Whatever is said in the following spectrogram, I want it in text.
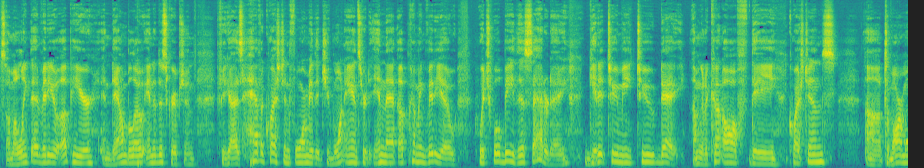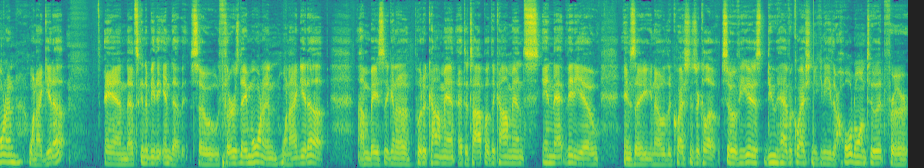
So I'm to link that video up here and down below in the description. If you guys have a question for me that you want answered in that upcoming video, which will be this Saturday, get it to me today. I'm to cut off the questions uh, tomorrow morning when I get up and that's going to be the end of it. So Thursday morning when I get up, I'm basically going to put a comment at the top of the comments in that video and say, you know, the questions are closed. So if you guys do have a question, you can either hold on to it for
